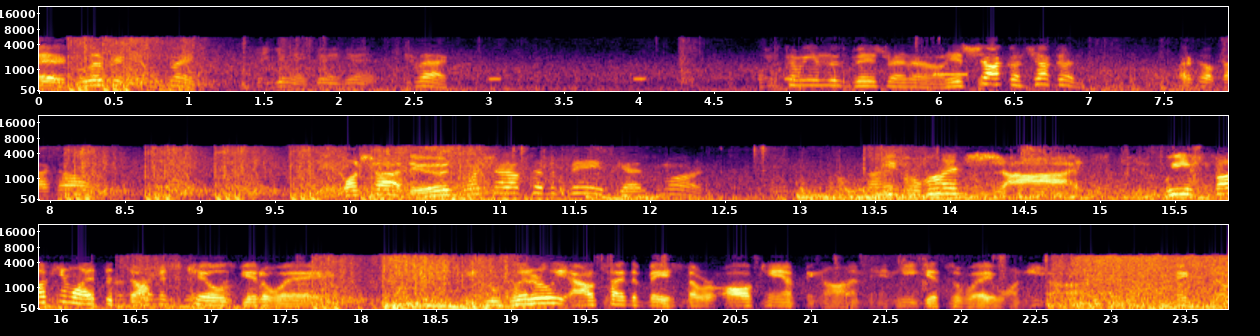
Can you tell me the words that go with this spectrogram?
There, leg. equilibrium, one snipe. Okay, give me it, give me it, give me it. Get back. He's coming in this base right now. He has shotgun, shotgun. Back up, back up. One shot, dude. One shot outside the base, guys. Come on. He's one shot. We fucking let the dumbest kills get away. He's literally outside the base that we're all camping on, and he gets away one shot. Makes no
